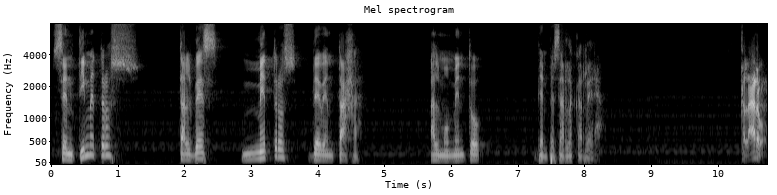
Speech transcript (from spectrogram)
centímetros, tal vez metros de ventaja al momento de empezar la carrera. Claro,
